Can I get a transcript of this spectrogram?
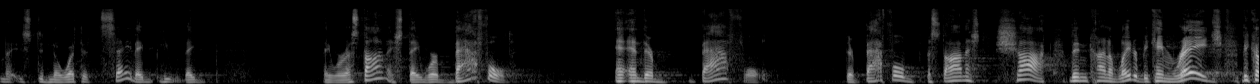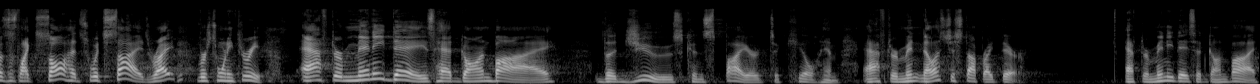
they just didn't know what to say. They, he, they, they were astonished, they were baffled. And, and they're baffled their baffled, astonished shock then kind of later became rage because it's like Saul had switched sides, right? Verse 23. After many days had gone by, the Jews conspired to kill him. After many, now let's just stop right there. After many days had gone by,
